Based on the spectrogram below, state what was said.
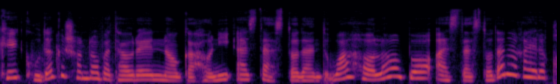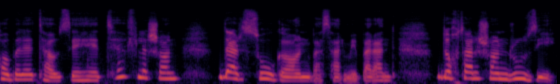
که کودکشان را به طور ناگهانی از دست دادند و حالا با از دست دادن غیر قابل توضیح طفلشان در سوگ آن به سر می‌برند. دخترشان روزی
